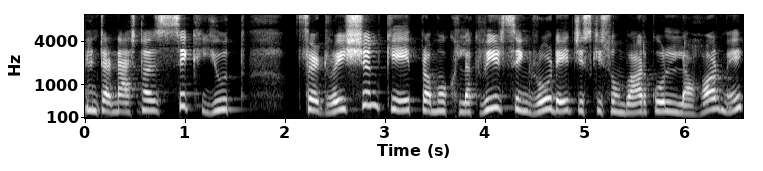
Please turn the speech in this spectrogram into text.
इंटरनेशनल सिख यूथ फेडरेशन के प्रमुख लखवीर सिंह रोडे, जिसकी सोमवार को लाहौर में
